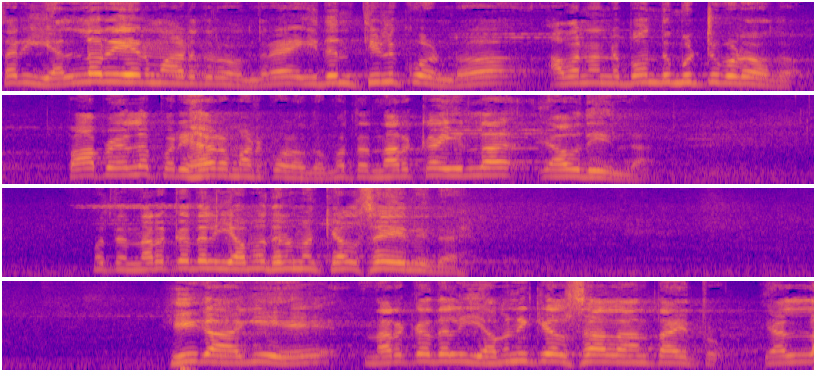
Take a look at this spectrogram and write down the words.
ಸರಿ, ಎಲ್ಲರೂ ಏನು ಮಾಡಿದ್ರು ಅಂದರೆ ಇದನ್ನು ತಿಳ್ಕೊಂಡು ಅವನನ್ನು ಬಂದು ಮುಟ್ಟುಬಿಡೋದು. ಪಾಪ ಎಲ್ಲ ಪರಿಹಾರ ಮಾಡ್ಕೊಳ್ಳೋದು. ಮತ್ತು ನರಕ ಇಲ್ಲ, ಯಾವುದೂ ಇಲ್ಲ. ಮತ್ತು ನರಕದಲ್ಲಿ ಯಮಧರ್ಮ ಕೆಲಸ ಏನಿದೆ? ಹೀಗಾಗಿ ನರಕದಲ್ಲಿ ಯಮನ ಕೆಲಸ ಅಲ್ಲ ಅಂತಾಯಿತು. ಎಲ್ಲ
